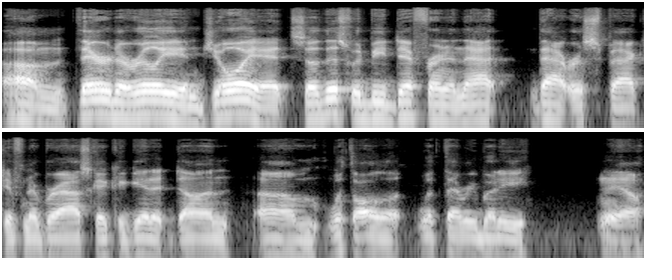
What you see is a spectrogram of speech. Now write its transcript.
um, there to really enjoy it. So this would be different in that that respect if Nebraska could get it done um, with all with everybody. You know,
